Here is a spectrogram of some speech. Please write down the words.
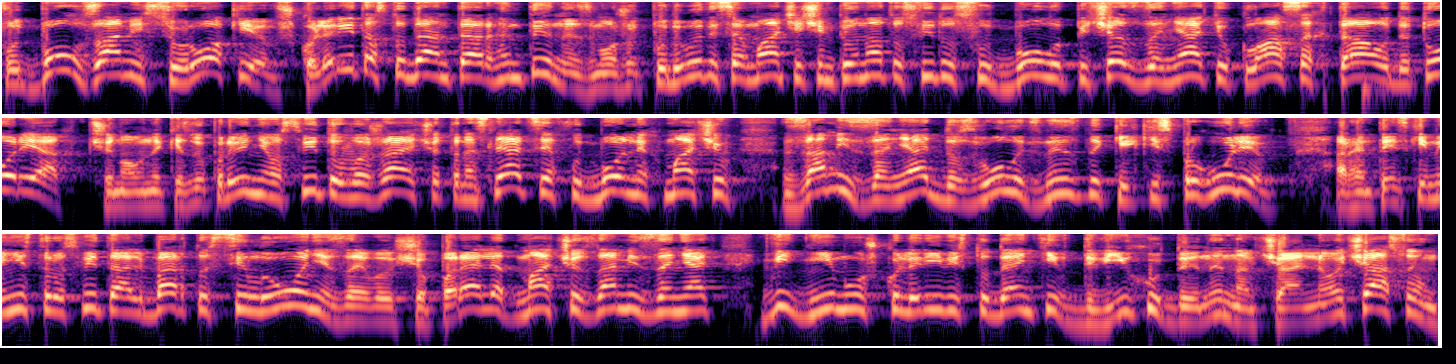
Футбол замість уроків. Школярі та студенти Аргентини зможуть подивитися матчі чемпіонату світу з футболу під час занять у класах та аудиторіях. Чиновники з управління освіти вважають, що трансляція футбольних матчів замість занять дозволить знизити кількість прогулів. Аргентинський міністр освіти Альберто Сілеоні заявив, що перегляд матчу замість занять відніме у школярів і студентів дві години навчального часу.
